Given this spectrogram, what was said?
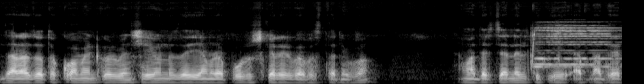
যারা যত কমেন্ট করবেন সেই অনুযায়ী আমরা পুরস্কারের ব্যবস্থা নেব। আমাদের চ্যানেল থেকে আপনাদের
